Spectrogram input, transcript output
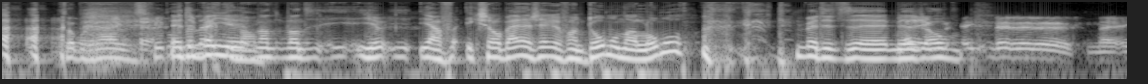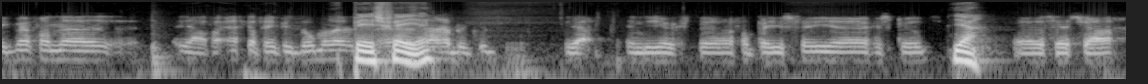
Top rij, schip En toen ben je, want, want je, ja, ik zou bijna zeggen van Dommel naar Lommel. met het, eh, met Nee, het open... ik- nee, nee, nee, nee. Ik ben van, eh ja, van RKVP Dommelen. PSV, hè? Daar heb ik ja, in de jeugd eh, van PSV eh, gespeeld. Ja, eh, zes jaar.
